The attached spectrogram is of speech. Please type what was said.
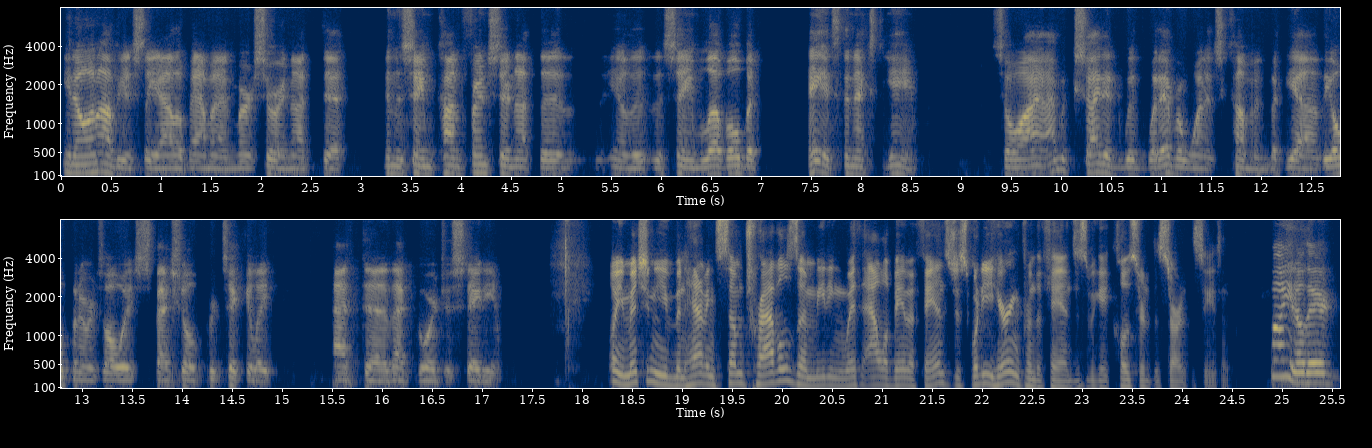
You know, and obviously Alabama and Mercer are not in the same conference. They're not the you know the, the same level, but hey, it's the next game. So I, am excited with whatever one is coming. But yeah, the opener is always special, particularly at uh, that gorgeous stadium. Well, you mentioned you've been having some travels and meeting with Alabama fans. Just what are you hearing from the fans as we get closer to the start of the season? Well, you know, they're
